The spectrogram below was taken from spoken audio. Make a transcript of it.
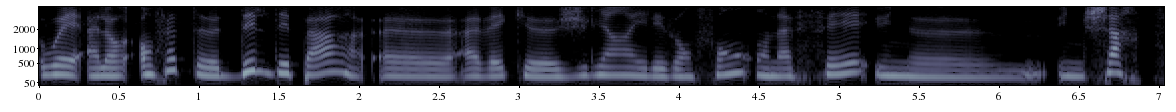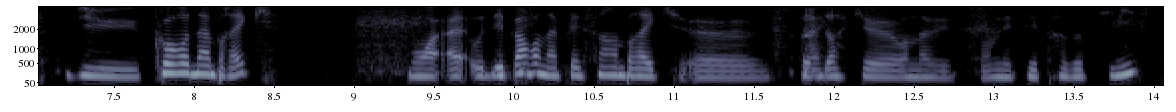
Ouais, alors en fait, euh, dès le départ, euh, avec euh, Julien et les enfants, on a fait une, une charte du Corona Break. Bon, à- au départ, on appelait ça un break, c'est-à-dire qu'on avait, on était très optimiste.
